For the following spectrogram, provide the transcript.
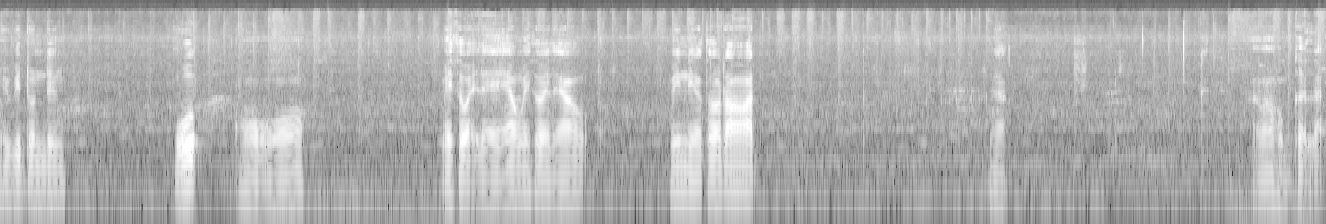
ม่วิดโดนดึงโอ้โห ไม่สวยแล้วไม่สวยแล้ว วิ่งเหนียวตัวรอดอยาเอามาผมเกิดแล้ว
